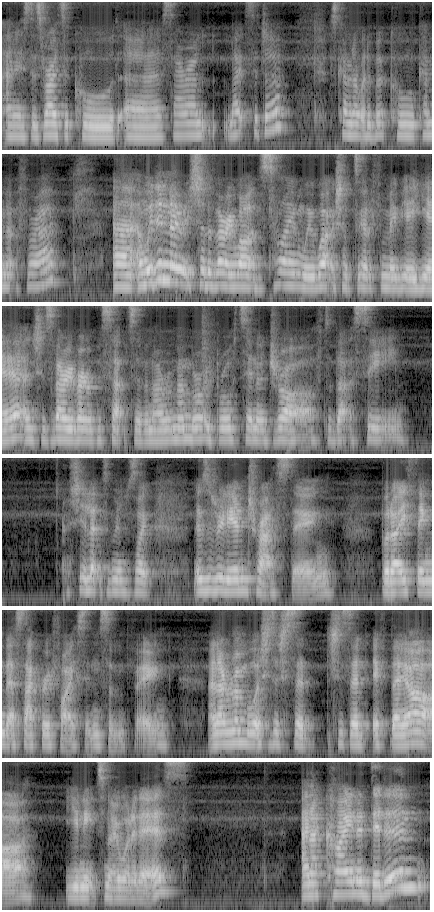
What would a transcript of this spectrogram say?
And it's this writer called uh, Sarah Leipciger. She's coming out with a book called coming up for Air. uh, and we didn't know each other very well at the time. We workshopped together for maybe a year and she's very very perceptive. And i remember i brought in a draft of that scene. She looked at me and was like this is really interesting but i think they're sacrificing something. And i remember what she said. She said she said if they are you need to know what it is and I kind of didn't.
